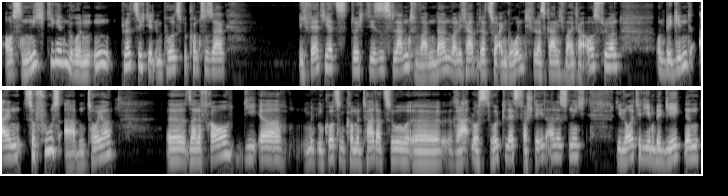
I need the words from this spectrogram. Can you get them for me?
aus nichtigen Gründen plötzlich den Impuls bekommt zu sagen, ich werde jetzt durch dieses Land wandern, weil ich habe dazu einen Grund, ich will das gar nicht weiter ausführen, und beginnt ein Zu-Fuß-Abenteuer. Äh, seine Frau, die er mit einem kurzen Kommentar dazu äh, ratlos zurücklässt, versteht alles nicht. Die Leute, die ihm begegnen,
